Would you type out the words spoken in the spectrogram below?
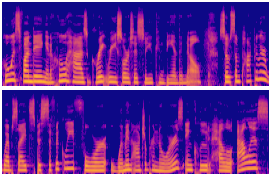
who is funding and who has great resources so you can be in the know. So, some popular websites specifically for women entrepreneurs include Hello Alice,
